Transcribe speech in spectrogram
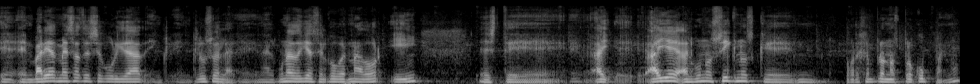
en varias mesas de seguridad, incluso en, algunas de ellas el gobernador y este hay, hay algunos signos que, por ejemplo, nos preocupan, ¿no?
